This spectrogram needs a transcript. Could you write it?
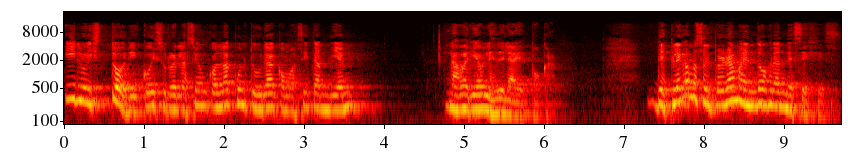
y lo histórico y su relación con la cultura, como así también las variables de la época. Desplegamos el programa en dos grandes ejes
